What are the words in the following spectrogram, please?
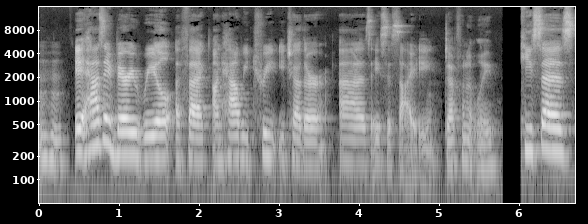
mm-hmm. it has a very real effect on how we treat each other as a society. Definitely. He says,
